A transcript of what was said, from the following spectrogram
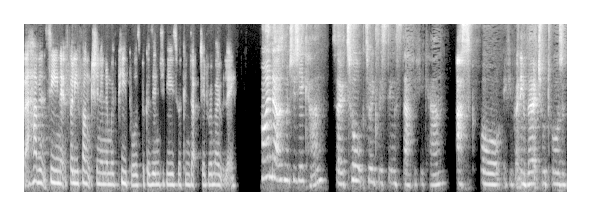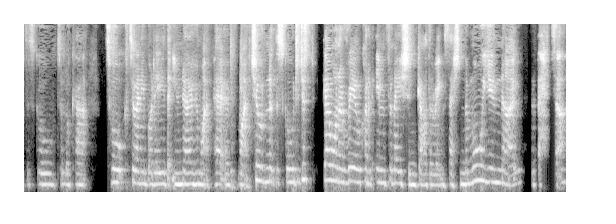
but haven't seen it fully functioning and with pupils because interviews were conducted remotely? Find out as much as you can. So talk to existing staff if you can. Ask for, if you've got any virtual tours of the school to look at, talk to anybody that you know who might have, might have children at the school to just go on a real kind of information gathering session. The more you know, the better.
